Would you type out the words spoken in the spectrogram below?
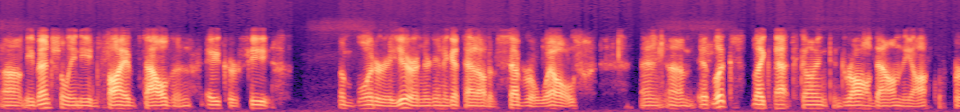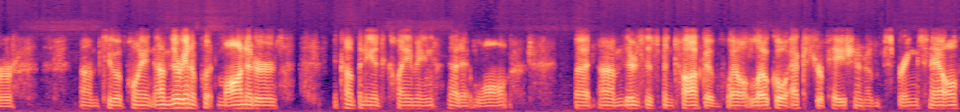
to um, eventually need 5,000 acre feet of water a year, and they're going to get that out of several wells. And um, it looks like that's going to draw down the aquifer um, to a point. Um, they're going to put monitors. The company is claiming that it won't. But um, there's just been talk of, well, local extirpation of spring snails,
